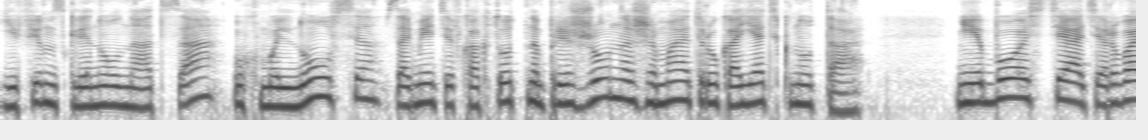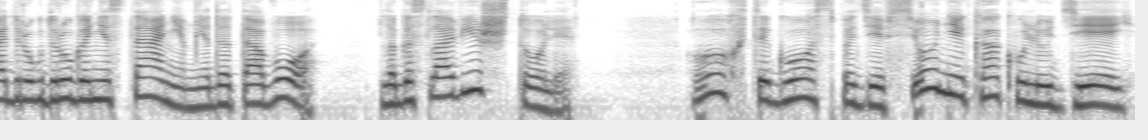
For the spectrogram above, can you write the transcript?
Ефим взглянул на отца, ухмыльнулся, заметив, как тот напряженно сжимает рукоять кнута. «Не бойся, тятя, рвать друг друга не станем, не до того. Благословишь, что ли?» «Ох ты, Господи, все не как у людей!»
